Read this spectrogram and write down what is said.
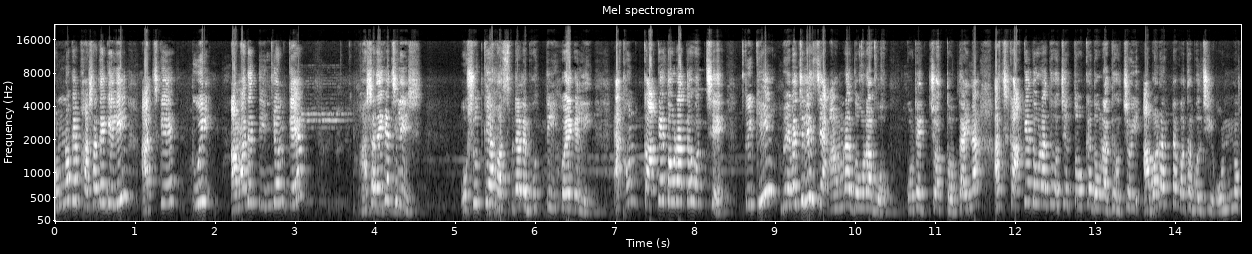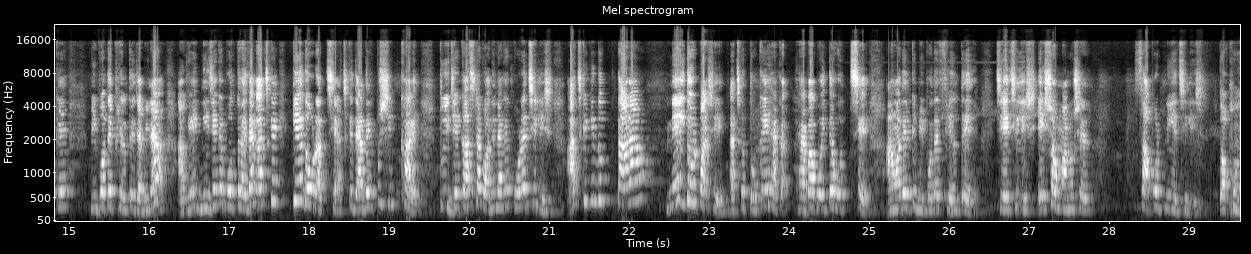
অন্যকে ফাঁসাতে গেলি, আজকে তুই আমাদের তিনজনকে ফাঁসাতে গেছিলিস। ওষুধ খেয়ে হসপিটালে ভর্তি হয়ে গেলি। এখন কাকে দৌড়াতে হচ্ছে? তুই কি ভেবেছিলিস যে আমরা দৌড়াবো? কোটের চত্বর, তাই না? আজ কাকে দৌড়াতে হচ্ছে? তোকে দৌড়াতে হচ্ছে। ওই আবার একটা কথা বলছি, অন্যকে বিপদে ফেলতে যাবি না? আগে নিজেকে পড়তে হয়। দেখ, আজকে কে দৌড়াচ্ছে? আজকে যাদের একটু শিক্ষায়। তুই যে কাজটা কদিন আগে করেছিলিস, আজকে কিন্তু তারা নেই তোর পাশে। আজকে তোকেই হ্যাপা বইতে হচ্ছে। আমাদেরকে বিপদে ফেলতে চেয়েছিলিস। এইসব মানুষের সাপোর্ট নিয়েছিলিস, তখন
